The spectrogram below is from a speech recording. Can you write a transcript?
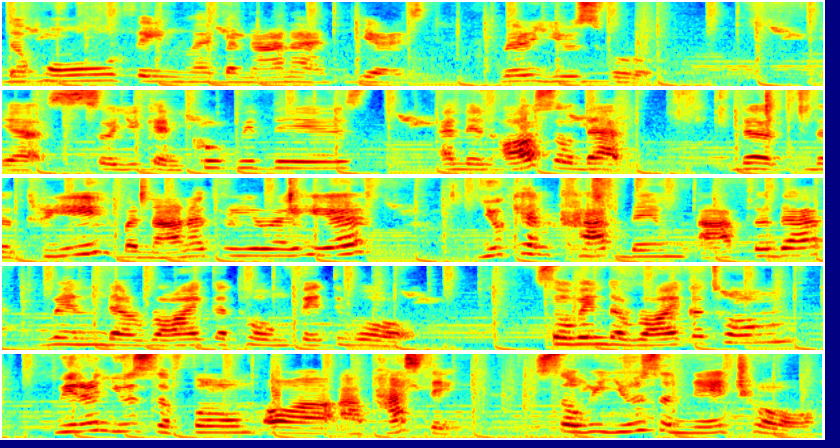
the whole thing like banana here is very useful. Yes so you can cook with this. And then also that the the tree banana tree right here you can cut them after that when the Roy Katong festival. So when the Roy Katong we don't use the foam or uh, plastic. So we use the natural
